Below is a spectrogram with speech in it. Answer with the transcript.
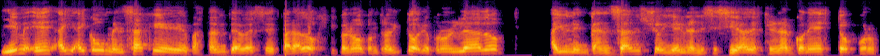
y hay, como un mensaje bastante a veces paradójico, ¿no? Contradictorio. Por un lado, hay un cansancio y hay una necesidad de frenar con esto, por,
